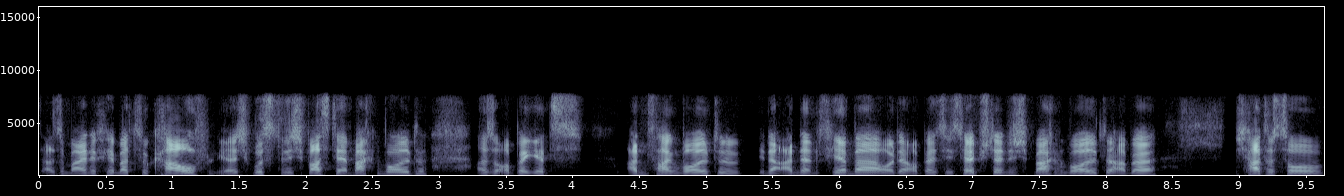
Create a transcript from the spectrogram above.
also meine Firma zu kaufen. Ja, ich wusste nicht, was der machen wollte, also ob er jetzt anfangen wollte in einer anderen Firma oder ob er sich selbstständig machen wollte, aber ich hatte so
